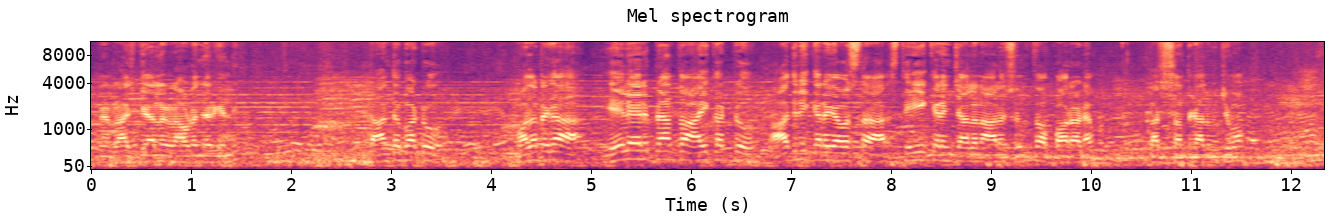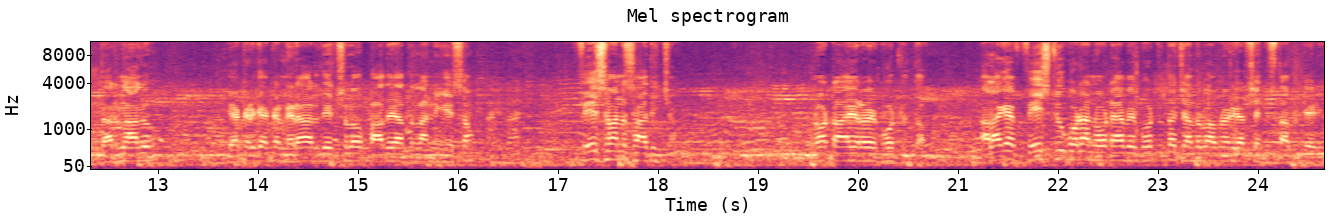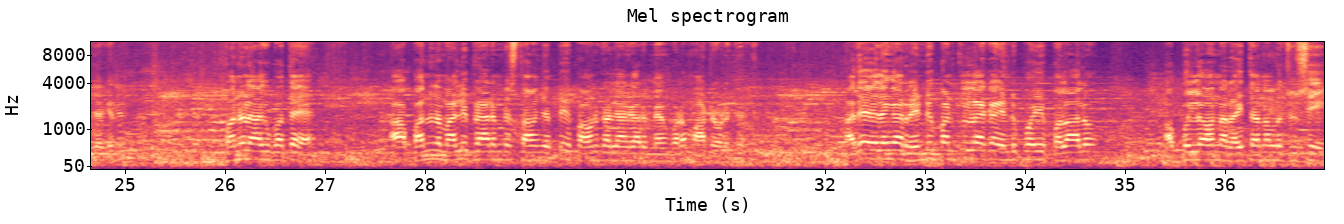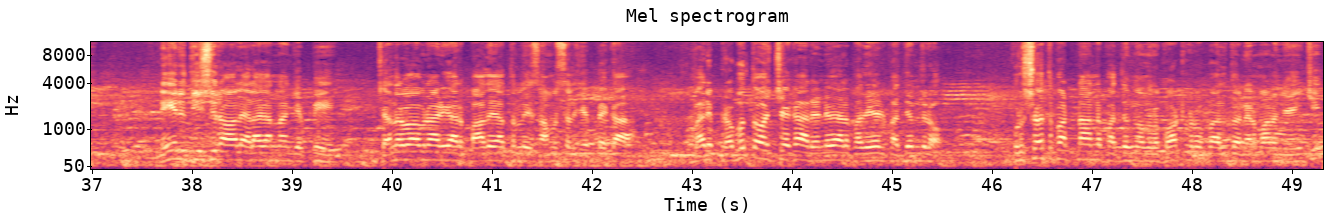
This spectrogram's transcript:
నేను రాజకీయాలకు రావడం జరిగింది. దాంతోపాటు మొదటగా ఏలేరు ప్రాంతం ఆయకట్టు ఆధునికర వ్యవస్థ స్థిరీకరించాలన్న ఆలోచనతో పోరాడాం. లక్ష సంతకాల ఉద్యమం ధర్నాలు ఎక్కడికెక్కడ నిరాహార దీక్షలు పాదయాత్రలు అన్నీ చేసాం ఫేస్ వన్ సాధించాం. నూట ఇరవై కోట్లతో. అలాగే ఫేజ్ టూ కూడా నూట యాభై కోట్లతో చంద్రబాబు నాయుడు గారు శంకుస్థాపన చేయడం జరిగింది. పనులు ఆగిపోతే ఆ పనులు మళ్ళీ ప్రారంభిస్తామని చెప్పి పవన్ కళ్యాణ్ గారు మేము కూడా మాట్లాడడం జరిగింది. అదేవిధంగా రెండు పంటలు లేక ఎండిపోయి పొలాలు అప్పుల్లో ఉన్న రైతన్నలను చూసి నీరు తీసుకురావాలి ఎలాగన్నా అని చెప్పి చంద్రబాబు నాయుడు గారు పాదయాత్రలో ఈ సమస్యలు చెప్పాక మరి ప్రభుత్వం వచ్చాక రెండు వేల పదిహేడు పద్దెనిమిదిలో పురుషోత్తపట్నాన్ని పద్దెనిమిది వందల కోట్ల రూపాయలతో నిర్మాణం చేయించి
